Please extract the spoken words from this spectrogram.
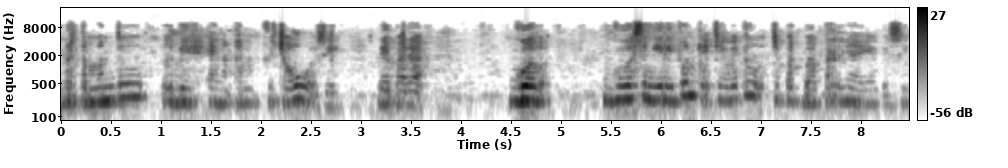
berteman tuh lebih enakan ke cowok sih daripada gue gue sendiri pun kayak cewek tuh cepat bapernya ya sih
